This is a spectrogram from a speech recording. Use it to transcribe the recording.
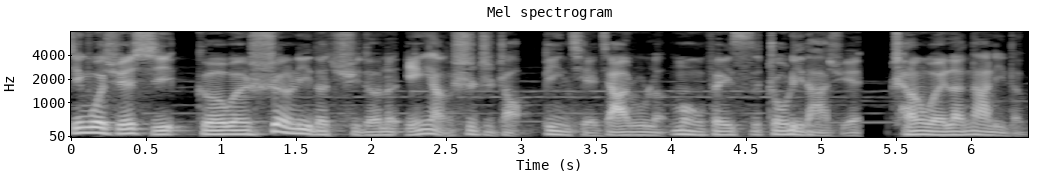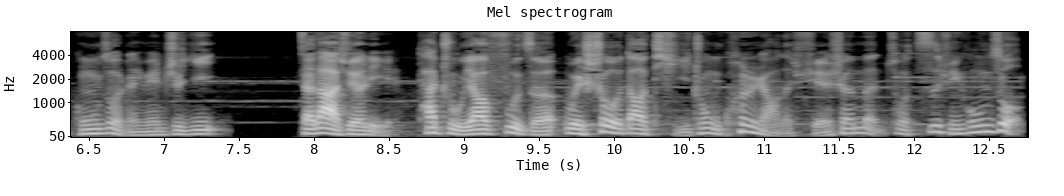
经过学习，格温顺利地取得了营养师执照，并且加入了孟菲斯州立大学，成为了那里的工作人员之一。在大学里，他主要负责为受到体重困扰的学生们做咨询工作。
